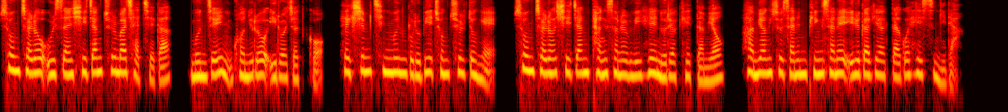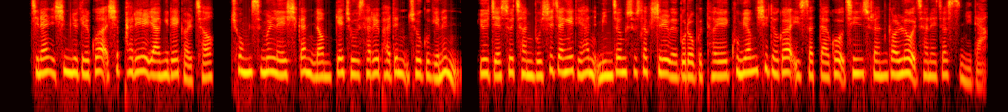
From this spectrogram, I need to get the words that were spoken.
송철호 울산시장 출마 자체가 문재인 권유로 이루어졌고 핵심 친문 그룹이 총출동해 송철호 시장 당선을 위해 노력했다며 하명 수사는 빙산의 일각이었다고 했습니다. 지난 16일과 18일 양일에 걸쳐 총 24시간 넘게 조사를 받은 조국에는 유재수 전 부시장에 대한 민정수석실 외부로부터의 구명 시도가 있었다고 진술한 걸로 전해졌습니다.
